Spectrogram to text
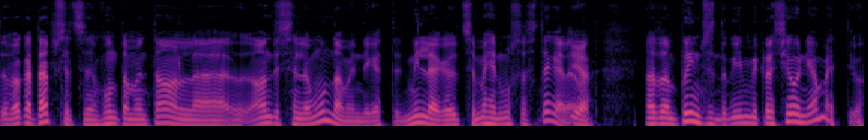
väga täpselt, see fundamentaalne, andis selle vundamendi kätte, et millega üldse mehed mustas tegelevad. Nad on põhimõtteliselt nagu immigratsiooniamet ju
